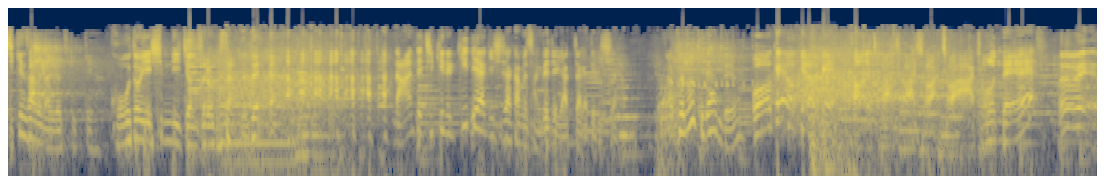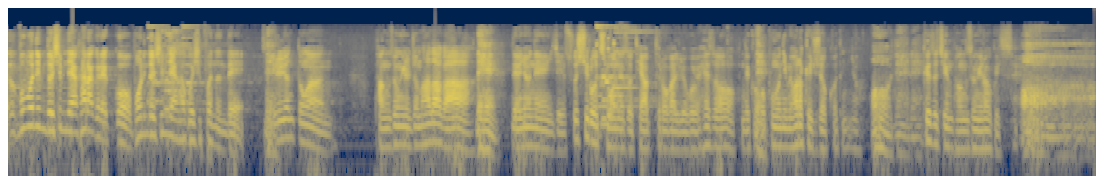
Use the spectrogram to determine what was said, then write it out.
치킨 사면 알려드릴게요. 고도의 심리 전설을 구사하는데 나한테 치킨을 기대하기 시작하면 상대적 약자가 되기 시작. 아, 별로 기대 안 돼요. 오케이, 오케이, 오케이. 아, 좋아, 좋아, 좋아, 좋아. 좋은데? 어, 왜, 부모님도 심리학 하라 그랬고, 본인도 심리학 하고 싶었는데. 네. 1년 동안 방송 일좀 하다가 네. 내년에 이제 수시로 지원해서 대학 들어가려고 해서 근데 그거 네. 부모님이 허락해 주셨거든요. 어, 네네. 그래서 지금 방송 일 하고 있어요. 어,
